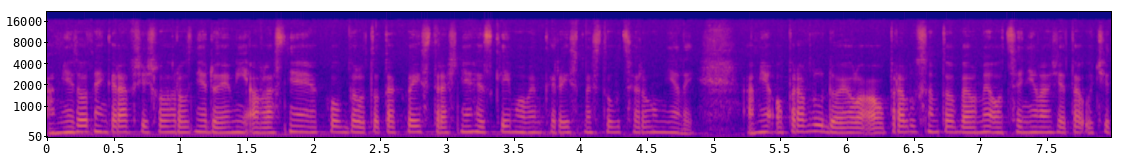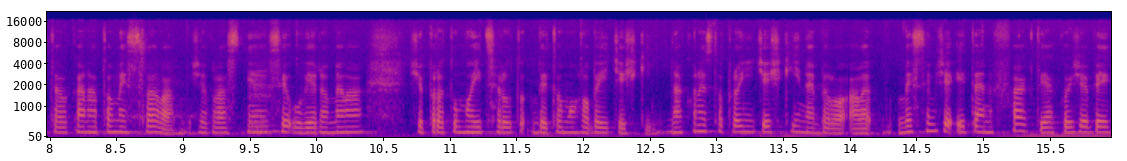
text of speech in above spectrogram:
A mně to tenkrát přišlo hrozně dojemný a vlastně jako byl to takový strašně hezký moment, který jsme s tou dcerou měli. A mě opravdu dojelo a opravdu jsem to velmi ocenila, že ta učitelka na to myslela, že vlastně hmm. si uvědomila, že pro tu moji dceru to, by to mohlo být těžký. Nakonec to pro ní těžký nebylo, ale myslím, že i ten fakt, jako že, by,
